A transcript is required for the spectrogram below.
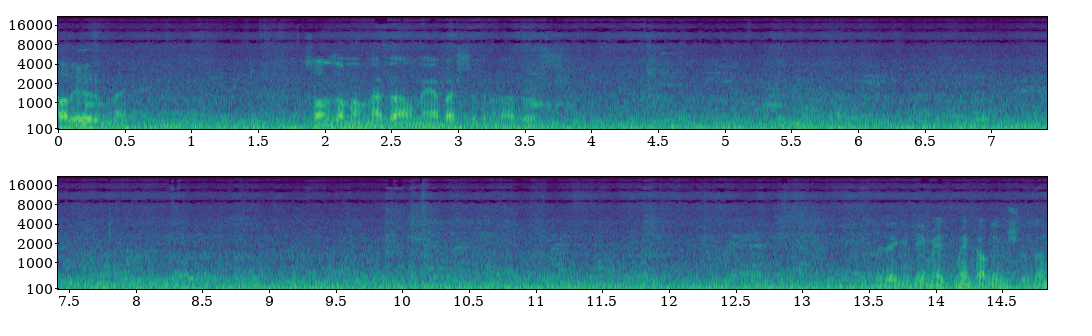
Alıyorum ben. Son zamanlarda almaya başladım daha doğrusu. Bir de gideyim ekmek alayım şuradan.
